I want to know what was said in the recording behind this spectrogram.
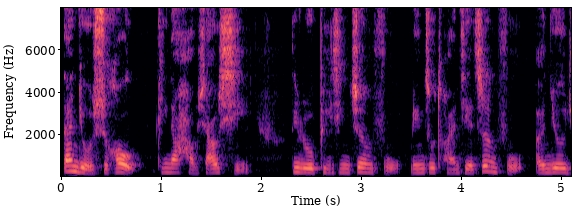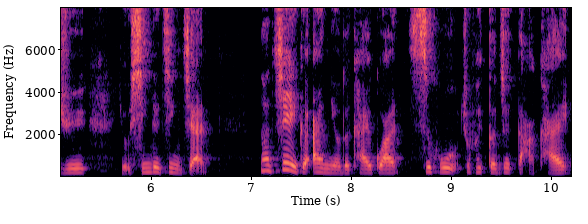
但有时候听到好消息，例如平行政府、民族团结政府 （NUG） 有新的进展，那这个按钮的开关似乎就会跟着打开。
